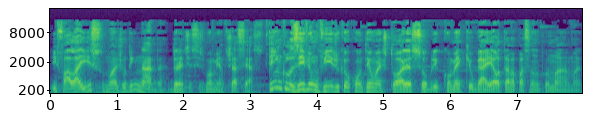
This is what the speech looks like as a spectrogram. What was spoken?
E falar isso não ajuda em nada durante esses momentos de acesso. Tem inclusive um vídeo que eu contei uma história sobre como é que o Gael estava passando por uma, uma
